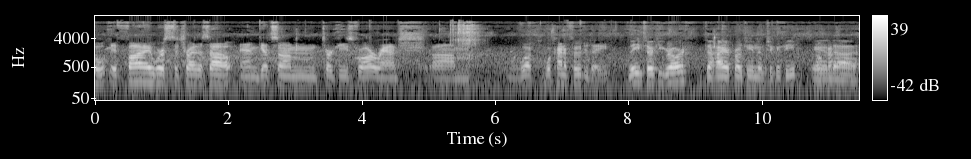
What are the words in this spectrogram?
if I was to try this out and get some turkeys for our ranch, um, what what kind of food do they eat? They eat turkey grower. It's a higher protein than chicken feed, and Okay. uh,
